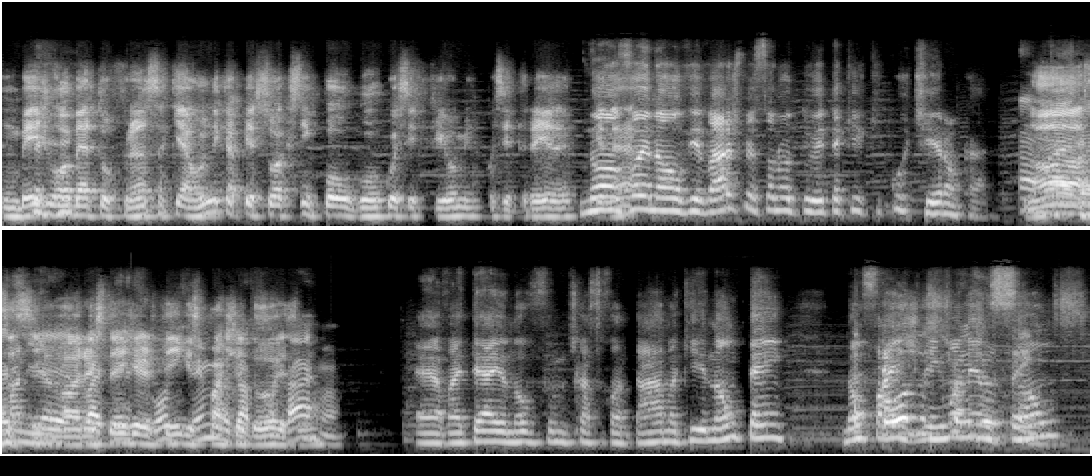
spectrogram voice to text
um beijo, Roberto França, que é a única pessoa que se empolgou com esse filme, com esse trailer. porque, Não, né? foi não. Vi várias pessoas no Twitter que, que curtiram, cara. Nossa Vai ter- senhora, Stranger Things parte do 2, né? É, vai ter aí o novo filme de Caça-Fantasma que não tem, não É faz nenhuma Stranger menção, Things.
